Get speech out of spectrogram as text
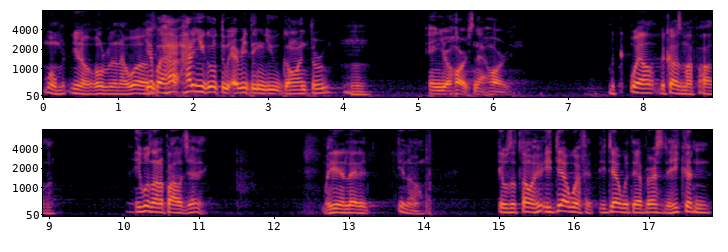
you know, older than I was. Yeah, but how, how do you go through everything you've gone through Mm-hmm. and your heart's not hardened? Bec- Well, because of my father. He was unapologetic. But he didn't let it, you know, it was a thorn. He dealt with it. He dealt with the adversity. He couldn't,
